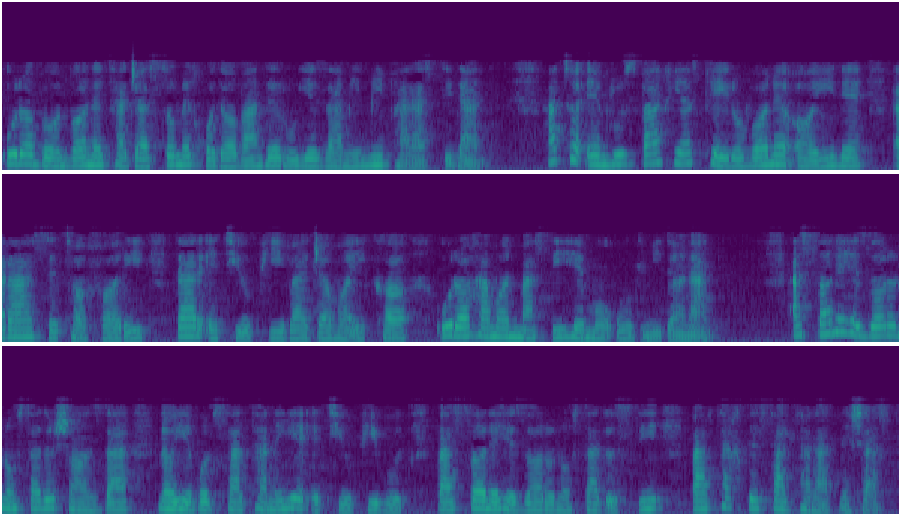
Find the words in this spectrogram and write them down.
او را به عنوان تجسم خداوند روی زمین میپرستیدند حتی امروز برخی از پیروان آین رأس تافاری در اتیوپی و جامائیکا او را همان مسیح موعود می‌دانند از سال 1916 نایب السلطنه اتیوپی بود و از سال 1930 بر تخت سلطنت نشست.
